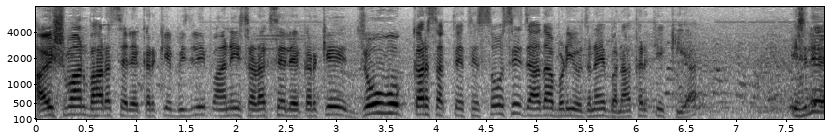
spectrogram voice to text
आयुष्मान भारत से लेकर के, बिजली, पानी, सड़क से लेकर के, जो वो कर सकते थे, सौ से ज़्यादा बड़ी योजनाएँ बना करके किया। इसलिए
